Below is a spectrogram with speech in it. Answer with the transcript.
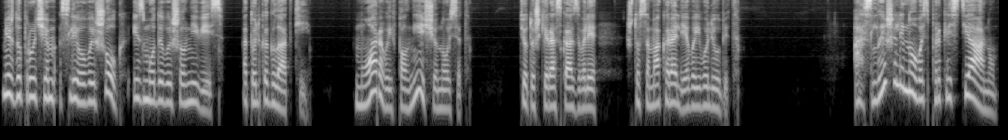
Между прочим, сливовый шелк из моды вышел не весь, а только гладкий. Муаровый вполне еще носит. Тетушки рассказывали, что сама королева его любит. А слышали новость про Кристиану?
